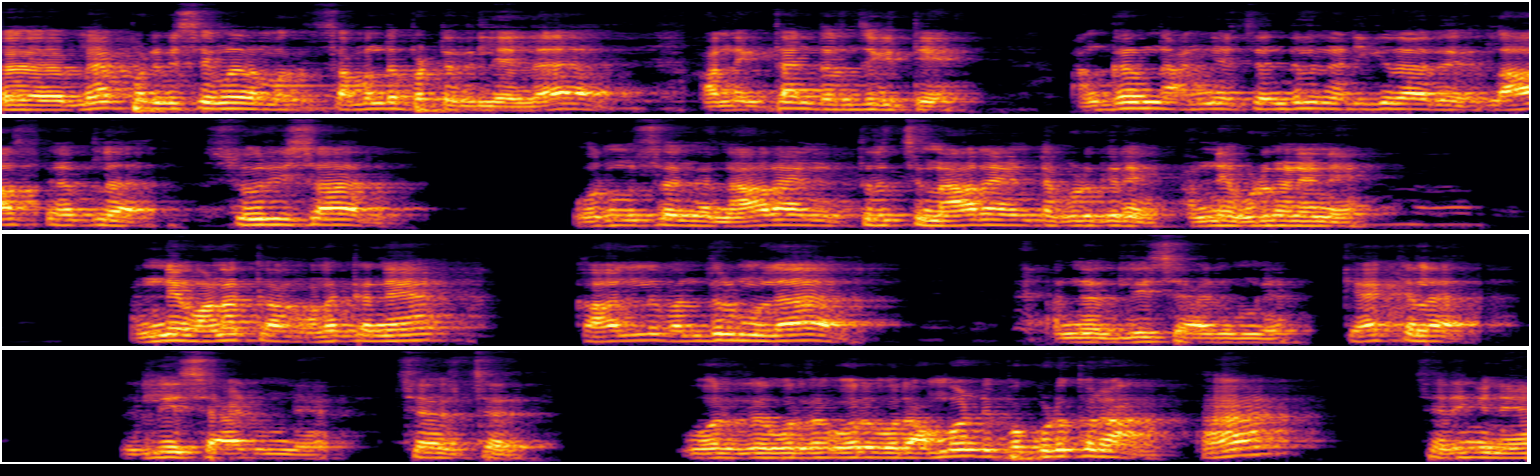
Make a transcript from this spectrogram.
அஹ் விஷயங்கள் நமக்கு சம்மந்தப்பட்டது இல்லைல்ல. அன்னைக்கு தான் தெரிஞ்சுக்கிட்டேன். அங்கேருந்து அண்ணன் செந்தில் நடிக்கிறாரு. லாஸ்ட் நேரத்தில் சூரி சார். ஒரு நிமிஷம் இங்கே நாராயணன் திருச்சி நாராயண்கிட்ட கொடுக்குறேன். அண்ணே கொடுங்கண்ணே அண்ணே வணக்கம் வணக்கண்ணே. காலையில் வந்துரும்ல? அண்ணன் ரிலீஸ் ஆகிடும்ண்ணே கேட்கல. ரிலீஸ் ஆகிடும்ண்ணே சரி சரி. ஒரு ஒரு ஒரு ஒரு அமௌண்ட் இப்போ கொடுக்குறோம் ஆ? சரிங்கண்ணே.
